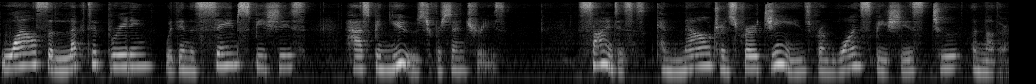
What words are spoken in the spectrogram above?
While selective breeding within the same species has been used for centuries, scientists can now transfer genes from one species to another.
